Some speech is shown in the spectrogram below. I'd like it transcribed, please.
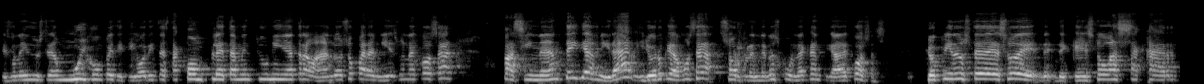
es una industria muy competitiva, ahorita está completamente unida trabajando, eso para mí es una cosa fascinante y de admirar. Y yo creo que vamos a sorprendernos con una cantidad de cosas. ¿Qué opina usted de eso, de, que esto va a sacar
